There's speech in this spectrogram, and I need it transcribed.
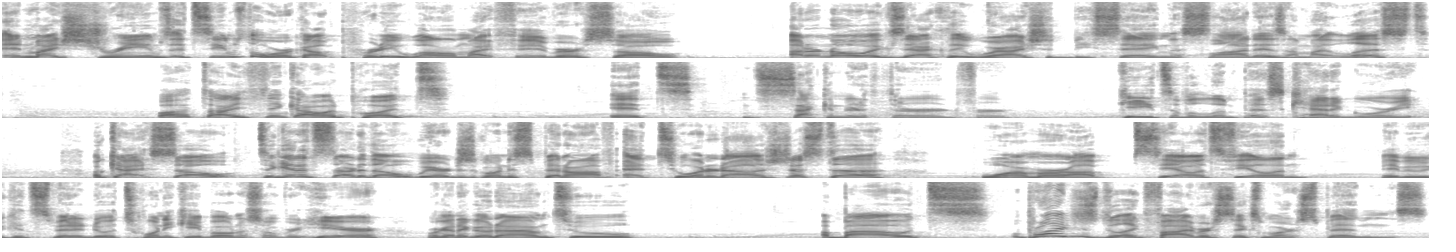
in my streams, it seems to work out pretty well in my favor. So I don't know exactly where I should be saying the slot is on my list, but I think I would put it second or third for Gates of Olympus category. Okay, so to get it started though, we're just going to spin off at $200 just to warm her up, see how it's feeling. Maybe we could spin into a 20k bonus over here. We're gonna go down to about, we'll probably just do like five or six more spins.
